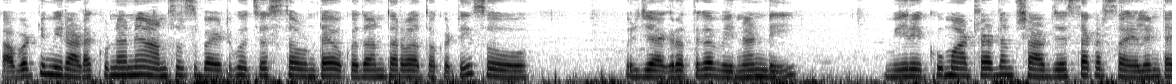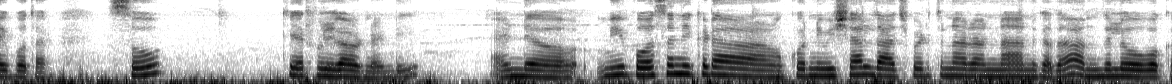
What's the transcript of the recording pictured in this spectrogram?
కాబట్టి మీరు అడగకుండానే ఆన్సర్స్ బయటకు వచ్చేస్తూ ఉంటాయి ఒకదాని తర్వాత ఒకటి. సో మీరు జాగ్రత్తగా వినండి. మీరు ఎక్కువ మాట్లాడడం స్టార్ట్ చేస్తే అక్కడ సైలెంట్ అయిపోతారు. సో కేర్ఫుల్గా ఉండండి. అండ్ uh, మీ పర్సన్ ఇక్కడ కొన్ని విషయాలు దాచిపెడుతున్నారన్నాను కదా అందులో ఒక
